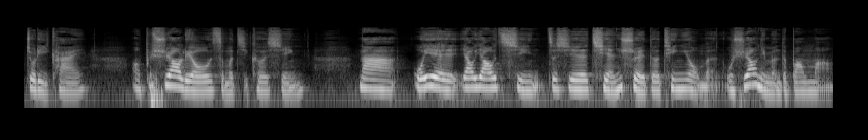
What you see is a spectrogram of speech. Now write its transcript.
就离开，哦，不需要留什么几颗星。那我也要邀请这些潜水的听友们，我需要你们的帮忙。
